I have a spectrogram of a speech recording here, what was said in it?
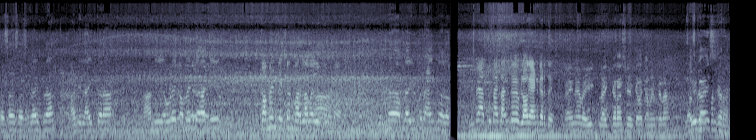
सबस्क्राईब करा आणि लाईक करा. आणि एवढे कमेंट करा की कमेंट सेक्शन भरला पाहिजे पूर्ण. पूर्ण आपला युट्यूब हँग झाला. मी आता तू काय सांगतोय? ब्लॉग एंड करतोय. काही नाही भाई लाईक करा शेअर करा कमेंट करा. सबस्क्राईब. पण करा.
